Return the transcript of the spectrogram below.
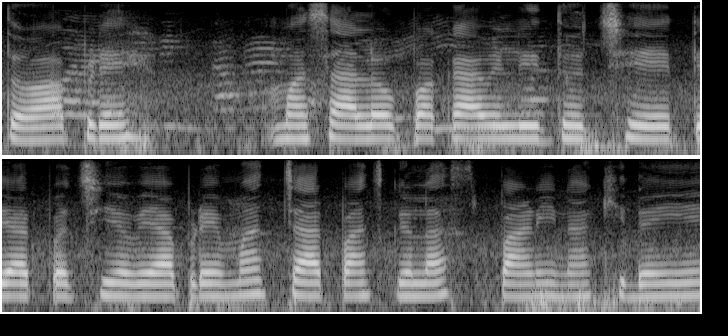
તો આપણે મસાલો પકાવી લીધો છે. ત્યાર પછી હવે આપણે એમાં ચાર પાંચ ગ્લાસ પાણી નાખી દઈએ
